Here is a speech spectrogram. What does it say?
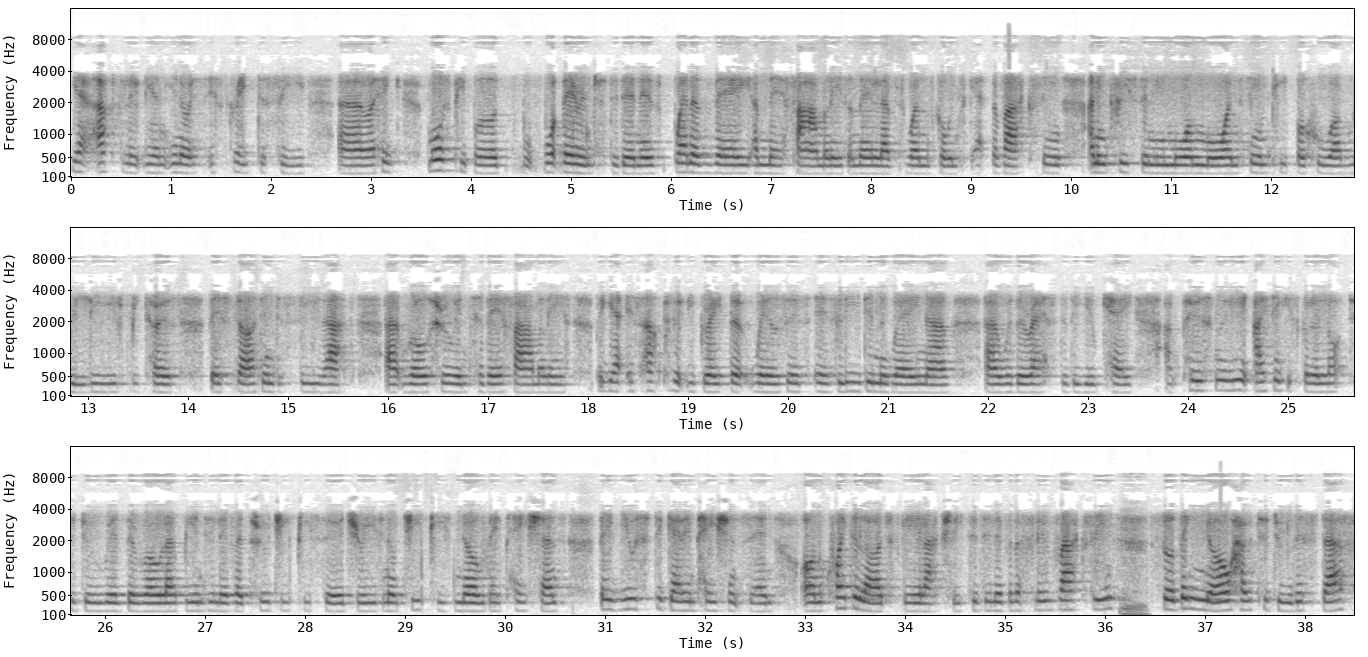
Yeah, absolutely, and you know it's, it's great to see um, I think most people, what they're interested in is when are they and their families and their loved ones going to get the vaccine. And increasingly more and more, I'm seeing people who are relieved because they're starting to see that uh, roll through into their families. But yeah, it's absolutely great that Wales is, is leading the way now uh, with the rest of the UK. And personally, I think it's got a lot to do with the rollout being delivered through GP surgeries. You know, GPs know their patients. They're used to getting patients in on quite a large scale, actually, to deliver the flu vaccine. Mm. So they know how to do this stuff.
